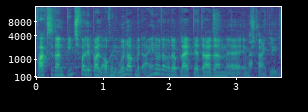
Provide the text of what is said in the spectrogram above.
Packst du dann Beachvolleyball auch in Urlaub mit ein oder, oder bleibt der da dann äh, im Schrank liegen?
